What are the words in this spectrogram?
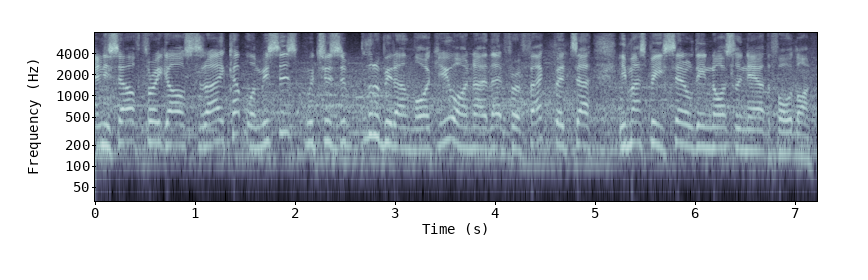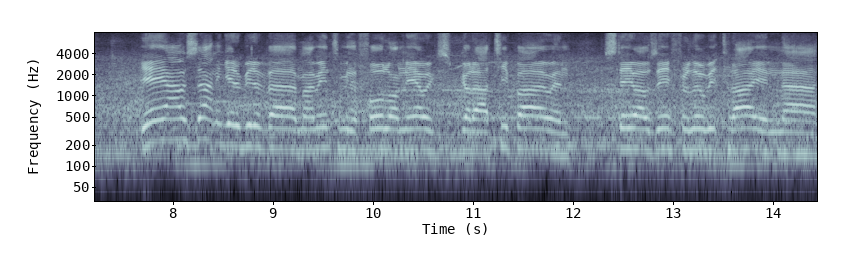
And yourself, three goals today, a couple of misses, which is a little bit unlike you. I know that for a fact, but uh, you must be settled in nicely now at the forward line. Yeah, I was starting to get a bit of uh, momentum in the forward line now. We've got our Tippo and Steve. I was there for a little bit today, and uh,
